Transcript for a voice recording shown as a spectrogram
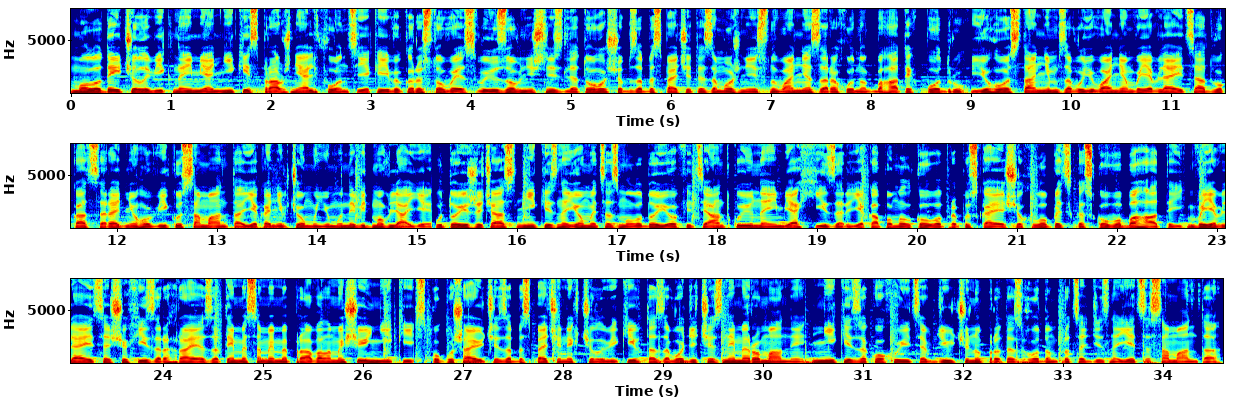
Молодий чоловік на ім'я Нікі справжній альфонс, який використовує свою зовнішність для того, щоб забезпечити заможнє існування за рахунок багатих подруг. Його останнім завоюванням виявляється адвокат середнього віку Саманта, яка ні в чому йому не відмовляє. У той же час Нікі знайомиться з молодою офіціанткою на ім'я Хізер, яка помилково припускає, що хлопець казково багатий. Виявляється, що Хізер грає за тими самими правилами, що й Нікі, спокушаючи забезпечених чоловіків та заводячи з ними романи. Нікі закохується в дівчину, проте згодом про це дізнається Саманта.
